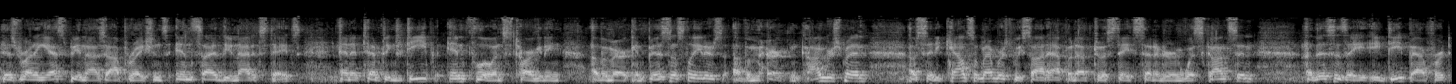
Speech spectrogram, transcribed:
is running espionage operations inside the United States and attempting deep influence targeting of American business leaders, of American congressmen, of city council members. We saw it happen up to a state senator in Wisconsin. Uh, this is a, a, deep effort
